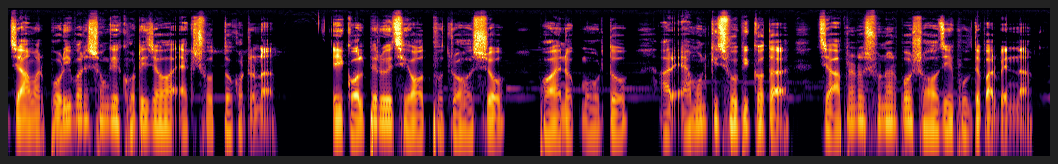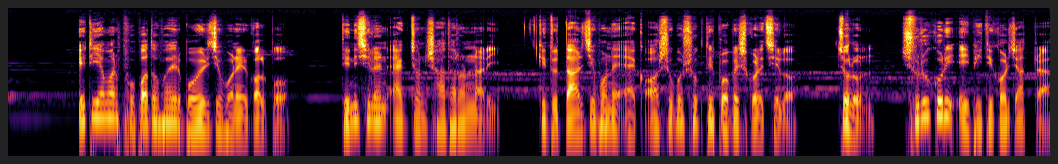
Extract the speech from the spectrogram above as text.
যা আমার পরিবারের সঙ্গে ঘটে যাওয়া এক সত্য ঘটনা। এই গল্পে রয়েছে অদ্ভুত রহস্য, ভয়ানক মুহূর্ত, আর এমন কিছু অভিজ্ঞতা যা আপনারা শোনার পর সহজেই ভুলতে পারবেন না। এটি আমার ফুপাতো ভাইয়ের বইয়ের জীবনের গল্প। তিনি ছিলেন একজন সাধারণ নারী, কিন্তু তার জীবনে এক অশুভ শক্তি প্রবেশ করেছিল। চলুন, শুরু করি এই ভীতিকর যাত্রা।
